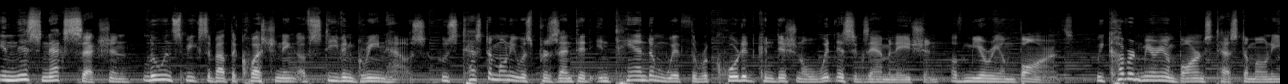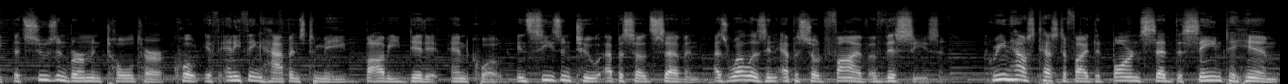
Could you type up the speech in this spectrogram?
In this next section, Lewin speaks about the questioning of Stephen Greenhouse, whose testimony was presented in tandem with the recorded conditional witness examination of Miriam Barnes. We covered Miriam Barnes' testimony that Susan Berman told her, quote, if anything happens to me, Bobby did it, end quote, in season 2, episode 7, as well as in episode 5 of this season. Greenhouse testified that Barnes said the same to him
